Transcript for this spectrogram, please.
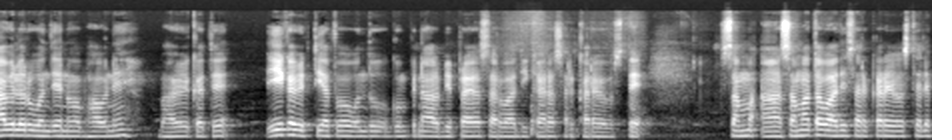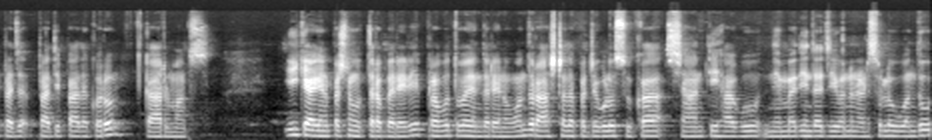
ನಾವೆಲ್ಲರೂ ಒಂದೇ ಎನ್ನುವ ಭಾವನೆ ಭಾವಿಕತೆ ಏಕ ವ್ಯಕ್ತಿ ಅಥವಾ ಒಂದು ಗುಂಪಿನ ಅಭಿಪ್ರಾಯ, ಸರ್ವಾಧಿಕಾರ, ಸರ್ಕಾರ ವ್ಯವಸ್ಥೆ. ಸಮ ಸಮತವಾದಿ ಸರ್ಕಾರ ವ್ಯವಸ್ಥೆಯಲ್ಲಿ ಪ್ರಜಾ, ಪ್ರತಿಪಾದಕರು ಕಾರ್ಲ್ ಮಾರ್ಕ್ಸ್. ಈ ಕೆಳಗಿನ ಪ್ರಶ್ನೆ ಉತ್ತರ ಬರೆಯಿರಿ. ಪ್ರಭುತ್ವ ಎಂದರೇನು? ಒಂದು ರಾಷ್ಟ್ರದ ಪ್ರಜೆಗಳು ಸುಖ, ಶಾಂತಿ ಹಾಗೂ ನೆಮ್ಮದಿಯಿಂದ ಜೀವನ ನಡೆಸಲು ಒಂದು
